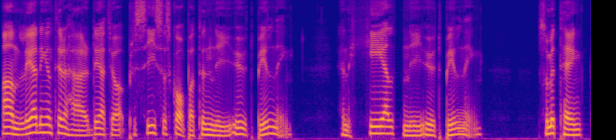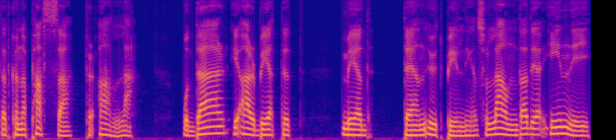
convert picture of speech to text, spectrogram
Anledningen till det här är att jag precis har skapat en ny utbildning. En helt ny utbildning som är tänkt att kunna passa för alla. Och där i arbetet med den utbildningen så landade jag in i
